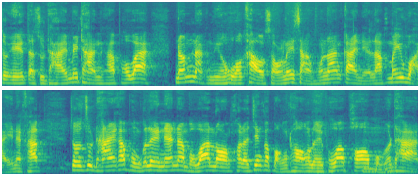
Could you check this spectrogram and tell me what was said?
ตัวเองแต่สุดท้ายไม่ทันครับ เพราะว่าน้ำหนักเหนือหัวเข่า2ใน 3 ของร่างกายเนี่ยรับไม่ไหวนะครับจนสุดท้ายครับผมก็เลยแนะนำบอกว่าลองคอลลาเจนกระป๋องทองเลยเพราะว่าพ่อผมก็ทาน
